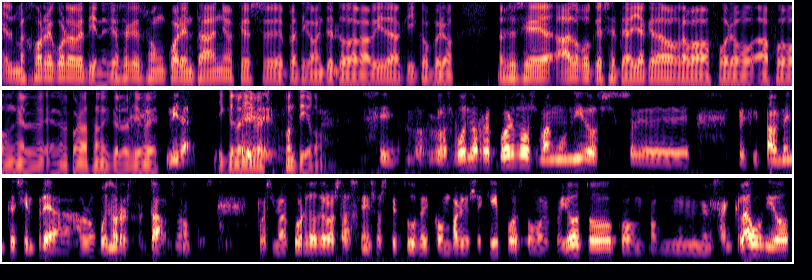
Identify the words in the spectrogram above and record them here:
el mejor recuerdo que tienes? Ya sé que son 40 años, que es eh, prácticamente toda la vida, Kiko, pero no sé si hay algo que se te haya quedado grabado a fuego, a fuego en, el, en el corazón y que los lleves Mira, y que lo eh, lleves contigo. Sí, los, los buenos recuerdos van unidos eh, principalmente siempre a, a los buenos resultados, ¿no? Pues, pues me acuerdo de los ascensos que tuve con varios equipos, como el Coyoto, con, con el San Claudio,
